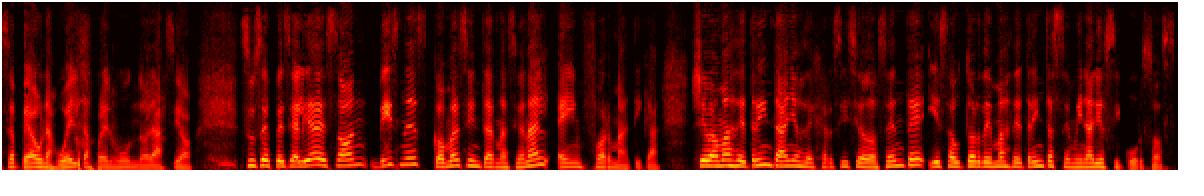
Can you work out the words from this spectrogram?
Se ha pegado unas vueltas por el mundo, Horacio. Sus especialidades son business, comercio internacional e informática. Lleva más de 30 años de ejercicio docente y es autor de más de 30 seminarios y cursos.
